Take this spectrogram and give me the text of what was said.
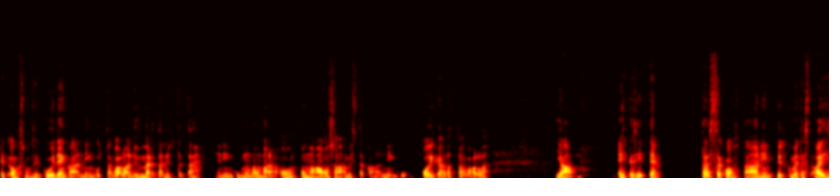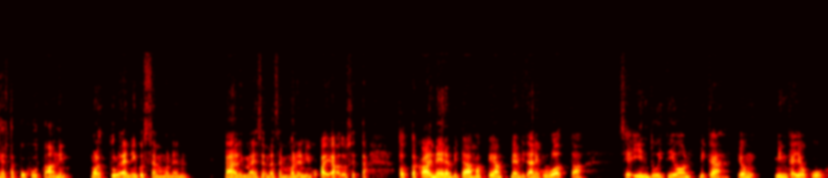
että onko mä kuitenkaan niinku tavallaan ymmärtänyt tätä ja niinku mun oma, omaa osaamistakaan niinku oikealla tavalla. Ja ehkä sitten tässä kohtaa, niin nyt kun me tästä aiheesta puhutaan, niin mulle tulee niinku semmoinen päällimmäisenä semmoinen niinku ajatus, että totta kai meidän pitää hakea, meidän pitää niinku luottaa se intuitioon, mikä, minkä joku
